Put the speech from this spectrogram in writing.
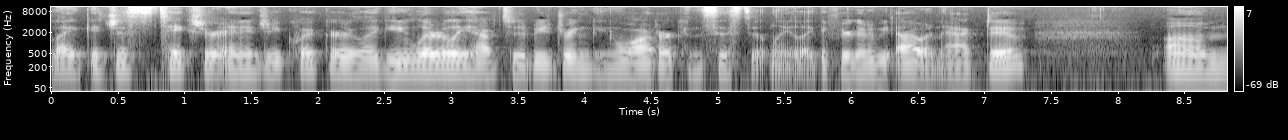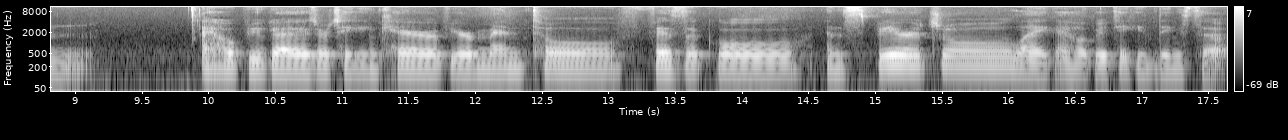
like it just takes your energy quicker. Like you literally have to be drinking water consistently like if you're going to be out and active. Um I hope you guys are taking care of your mental, physical, and spiritual. Like, I hope you're taking things to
